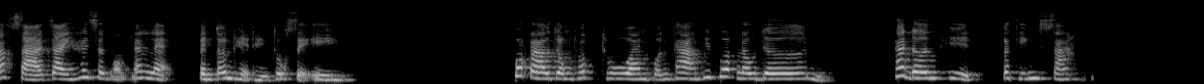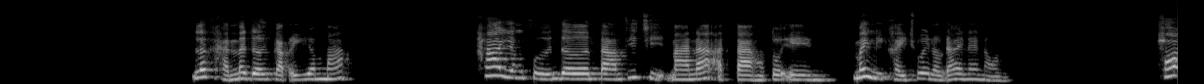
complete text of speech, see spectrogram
รักษาใจให้สงบนั่นแหละ เป็นต้นเหตุแห่งทุกข์เสียเองพวกเราจงทบทวนหนทางที่พวกเราเดิน ถ้าเดินผิดก็ทิ้งซะ แล้วหันมาเดินกับอริยมรรค ถ้ายังฝืนเดินตามที่ฉิมานะอัตตาของตัวเอง ไม่มีใครช่วยเราได้แน่นอน เพราะ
